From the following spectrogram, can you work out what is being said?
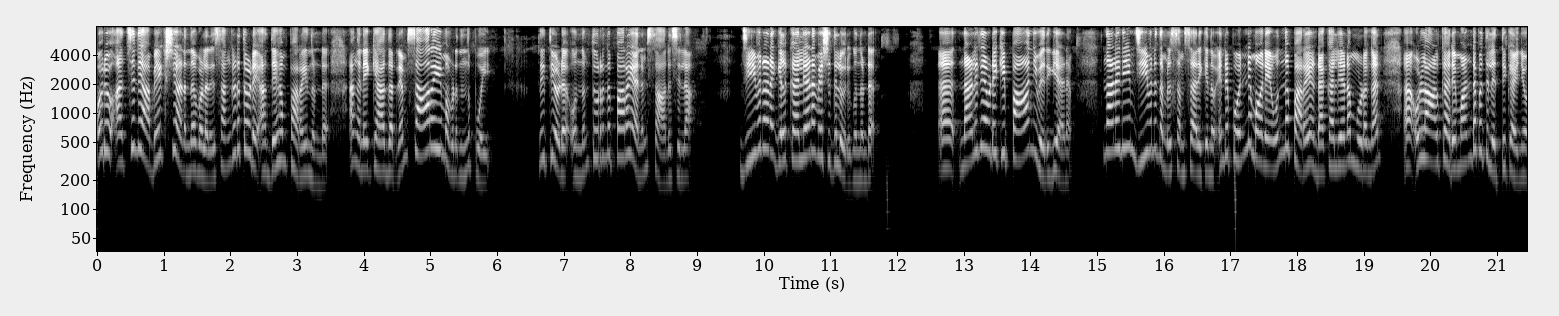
ഒരു അച്ഛന്റെ അപേക്ഷയാണെന്ന് വളരെ സങ്കടത്തോടെ അദ്ദേഹം പറയുന്നുണ്ട്. അങ്ങനെ ക്യാദറിനും സാറയും അവിടെ നിന്ന് പോയി. നിത്യയോട് ഒന്നും തുറന്ന് പറയാനും സാധിച്ചില്ല. ജീവനാണെങ്കിൽ കല്യാണ വേഷത്തിൽ ഒരുങ്ങുന്നുണ്ട്. നളിനി അവിടേക്ക് പാഞ്ഞു വരികയാണ്. നളിനിയും ജീവനും തമ്മിൽ സംസാരിക്കുന്നു. എന്റെ പൊന്നു മോനെ ഒന്ന് പറയണ്ട. കല്യാണം മുടങ്ങാൻ ഉള്ള ആൾക്കാർ മണ്ഡപത്തിൽ എത്തിക്കഴിഞ്ഞു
